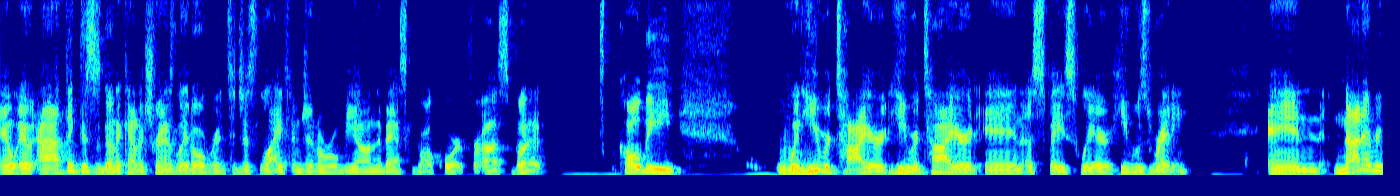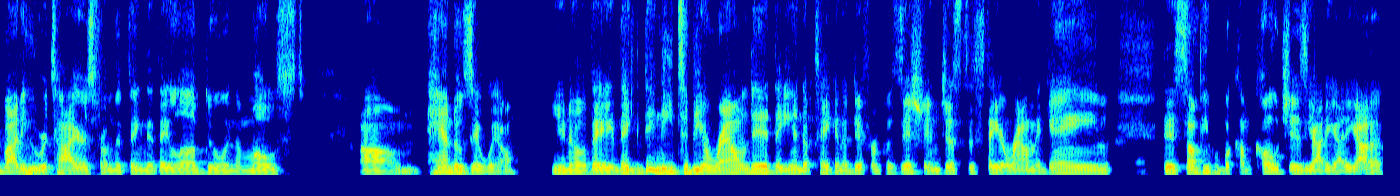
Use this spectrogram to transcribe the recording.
and, and I think this is going to kind of translate over into just life in general beyond the basketball court for us. But Kobe, when he retired, he retired in a space where he was ready. And not everybody who retires from the thing that they love doing the most um, handles it well. You know, they they they need to be around it. They end up taking a different position just to stay around the game. There's some people become coaches, yada yada yada.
